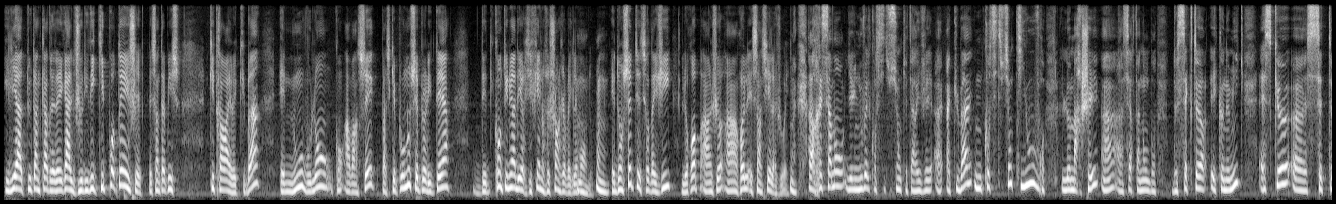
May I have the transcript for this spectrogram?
Il y a tout un cadre légal, juridique qui protège les entreprises qui travaillent avec Cuba. Et nous voulons avancer parce que pour nous, c'est prioritaire de continuer à diversifier nos échanges avec le mmh. monde. Mmh. Et dans cette stratégie, l'Europe a, un, rôle essentiel à jouer. Alors récemment, il y a une nouvelle constitution qui est arrivée à, Cuba, une constitution qui ouvre le marché hein, à un certain nombre de secteurs économiques. Est-ce que euh, cette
